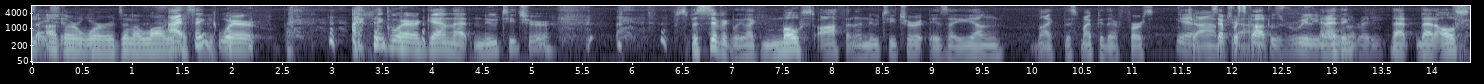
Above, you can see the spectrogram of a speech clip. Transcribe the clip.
translation other again. words in a long. I essay. think where, I think where again that new teacher, specifically, like most often a new teacher is a young, like this might be their first yeah, job. except for job. Scott, who's really and old I think already. that that also.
